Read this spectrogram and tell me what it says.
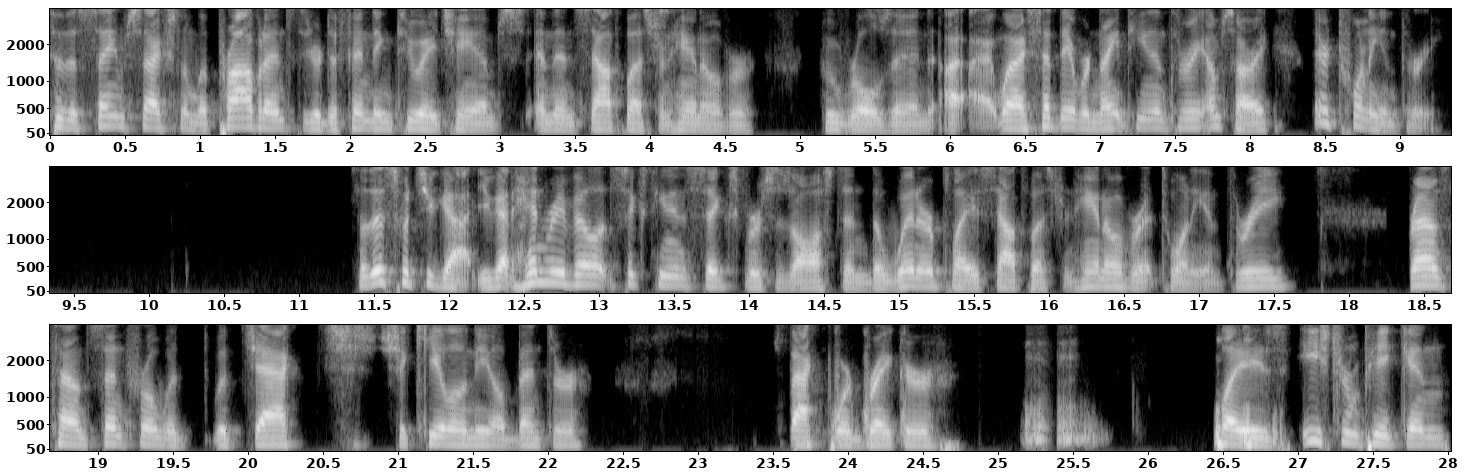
to the same section with Providence, your defending two A champs, and then Southwestern Hanover, who rolls in. I, I, when I said they were nineteen and three, I'm sorry, they're twenty and three. So this is what you got. You got Henryville at sixteen and six versus Austin. The winner plays Southwestern Hanover at twenty and three. Brownstown Central with with Jack Shaquille O'Neal Benter backboard breaker plays Eastern Pekin,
